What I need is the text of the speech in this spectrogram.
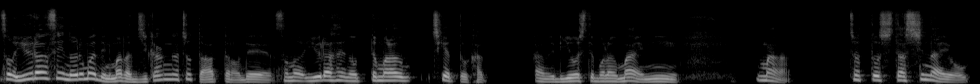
その遊覧船に乗るまでにまだ時間がちょっとあったので、その遊覧船に乗ってもらうチケットをかあの利用してもらう前に、まあ、ちょっとした市内を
